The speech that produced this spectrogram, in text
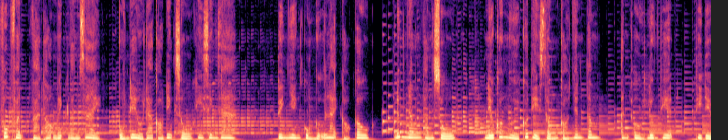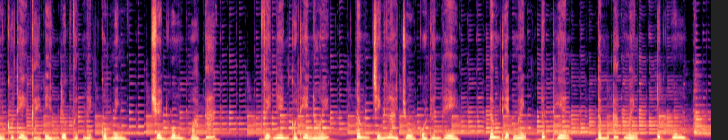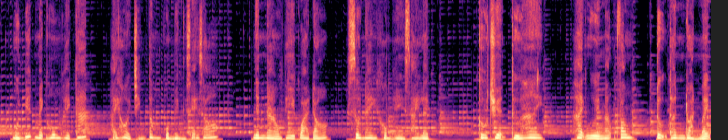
phúc phận và thọ mệnh ngắn dài vốn đều đã có định số khi sinh ra. Tuy nhiên cổ ngữ lại có câu đức năng thắng số. Nếu con người có thể sống có nhân tâm ăn ở lương thiện thì đều có thể cải biến được vận mệnh của mình chuyển hung hóa cát vậy nên có thể nói, tâm chính là chủ của thân thể. Tâm thiện mệnh tức thiện. Tâm ác mệnh tức hung. Muốn biết mệnh hung hay cát, hãy hỏi chính tâm của mình sẽ rõ. Nhân nào thì quả đó, xưa nay không hề sai lệch. Câu chuyện thứ hai, hại người mạng phong tự thân đoản mệnh.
